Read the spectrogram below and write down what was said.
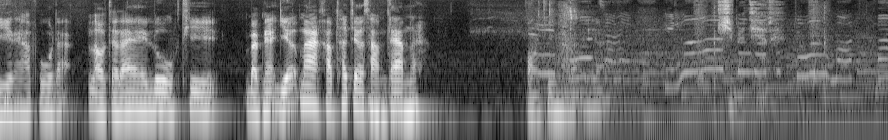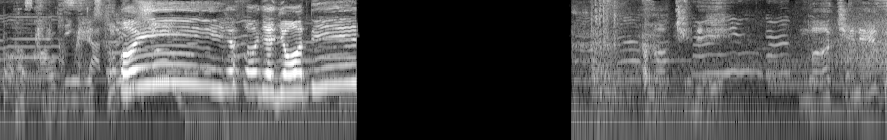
ดีๆนะครับฟูดอะเราจะได้ลูกที่แบบเนี้ยเยอะมากครับ ถ้าเจอสามแต้มนะของจริงนะ 決めてやる ของจริงจัด โอ้ยอย่าโซอย่าโยนดิ 負けねえ負けねえぞ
